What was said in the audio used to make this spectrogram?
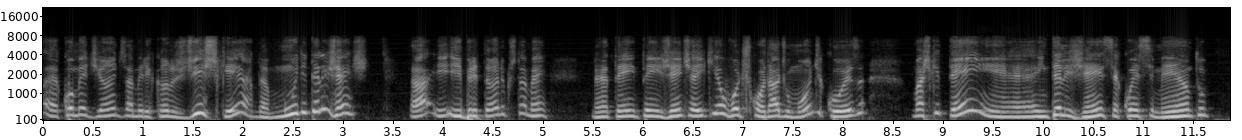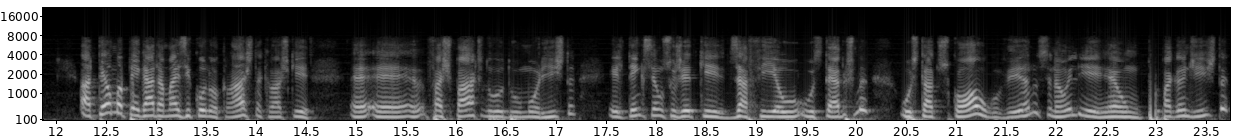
é, comediantes americanos de esquerda muito inteligentes, tá? E, e britânicos também. Né? Tem, tem gente aí que eu vou discordar de um monte de coisa, mas que tem é, inteligência, conhecimento. até uma pegada mais iconoclasta, que eu acho que é, é, faz parte do, do, humorista. Ele tem que ser um sujeito que desafia o, o, establishment, o status quo, o governo, senão ele é um propagandista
